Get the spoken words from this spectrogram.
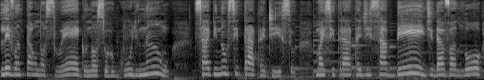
levantar o nosso ego, o nosso orgulho. Não, sabe? Não se trata disso, mas se trata de saber e de dar valor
